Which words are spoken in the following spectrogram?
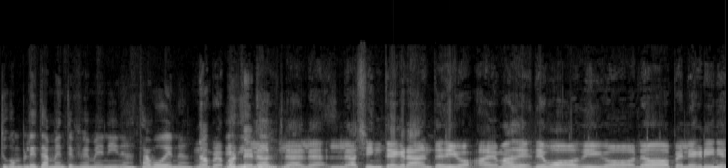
completamente femenina, está buena. No, pero aparte la- la- la- las integrantes, digo, además de, de vos, digo, ¿no? Pellegrini,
